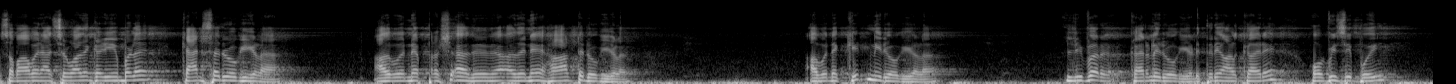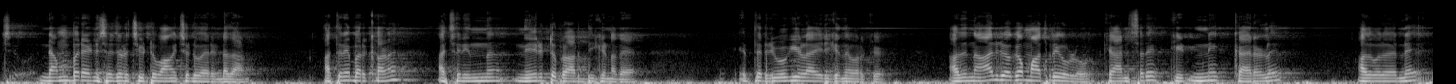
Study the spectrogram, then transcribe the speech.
സമാപന ആശീർവാദം കഴിയുമ്പോൾ ക്യാൻസർ രോഗികൾ അതുപോലെ പ്രഷ അത് അതിനെ ഹാർട്ട് രോഗികൾ അതുപോലെ കിഡ്നി രോഗികൾ ലിവർ കരൾ രോഗികൾ ഇത്രയും ആൾക്കാർ ഓഫീസിൽ പോയി നമ്പർ അനുസരിച്ചുള്ള ചീട്ട് വാങ്ങിച്ചുകൊണ്ട് വരേണ്ടതാണ്. അത്രയും പേർക്കാണ് അച്ഛൻ ഇന്ന് നേരിട്ട് പ്രാർത്ഥിക്കുന്നത്. ഇത്ര രോഗികളായിരിക്കുന്നവർക്ക്. അത് നാല് രോഗം മാത്രമേ ഉള്ളൂ. ക്യാൻസർ കിഡ്നി കരൾ അതുപോലെ തന്നെ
